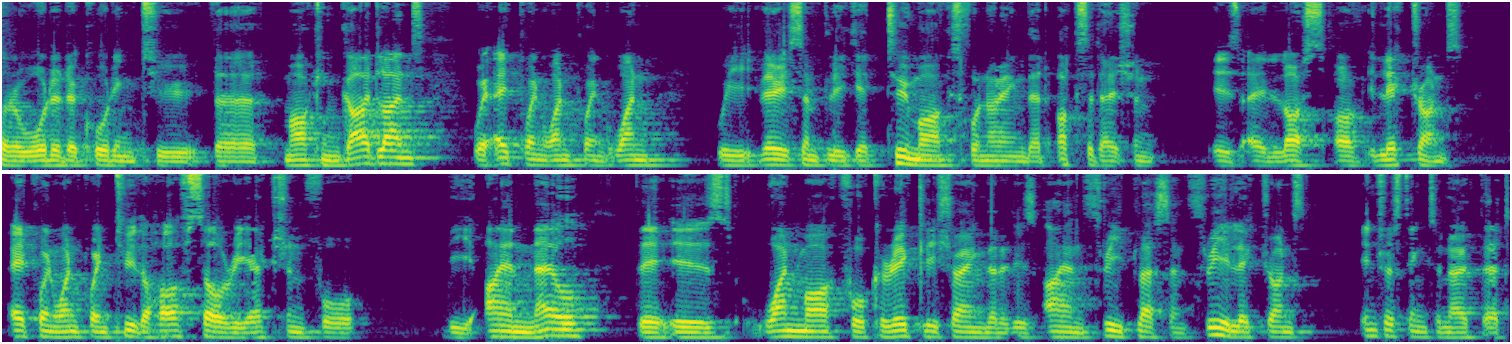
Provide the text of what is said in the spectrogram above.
are awarded according to the marking guidelines, where 8.1.1, we very simply get two marks for knowing that oxidation is a loss of electrons. 8.1.2, the half cell reaction for the iron nail, there is one mark for correctly showing that it is iron 3 plus and 3 electrons. Interesting to note that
